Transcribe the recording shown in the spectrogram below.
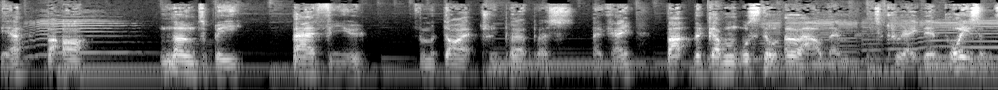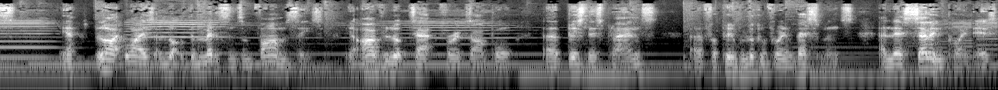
yeah, but are known to be bad for you from a dietary purpose, okay? But the government will still allow them to create their poisons. Yeah. Likewise, a lot of the medicines and pharmacies. You know, I've looked at, for example, uh, business plans uh, for people looking for investments, and their selling point is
